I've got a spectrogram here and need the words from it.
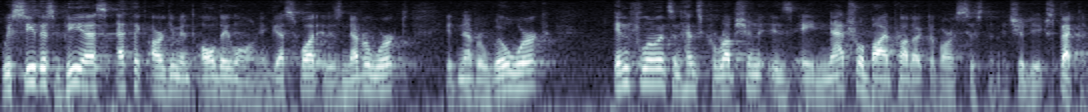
We see this BS ethic argument all day long, and guess what? It has never worked. It never will work. Influence and hence corruption is a natural byproduct of our system. It should be expected.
